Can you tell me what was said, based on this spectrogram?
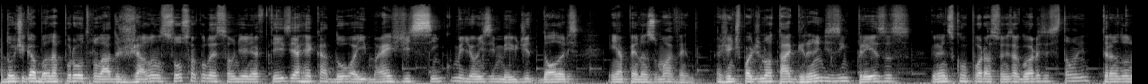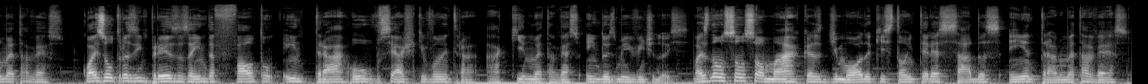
A Dolce Gabbana, por outro lado, já lançou sua coleção de NFTs e arrecadou aí mais de 5 milhões e meio de dólares em apenas uma venda. A gente pode notar grandes empresas, grandes corporações agora estão entrando no metaverso. Quais outras empresas ainda faltam entrar ou você acha que vão entrar aqui no metaverso em 2022? Mas não são só marcas de moda que estão interessadas em entrar no metaverso.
